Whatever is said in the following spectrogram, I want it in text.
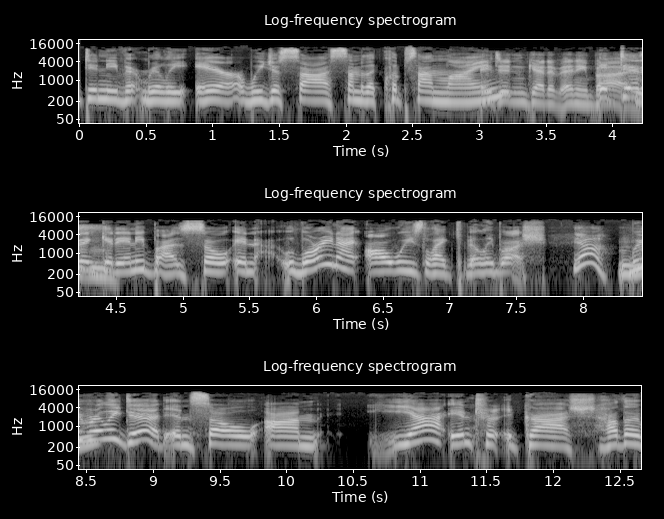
didn't even really air we just saw some of the clips online It didn't get any buzz. it didn't get any buzz so and lori and i always liked billy bush Yeah. we really did and so um yeah inter- gosh how the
